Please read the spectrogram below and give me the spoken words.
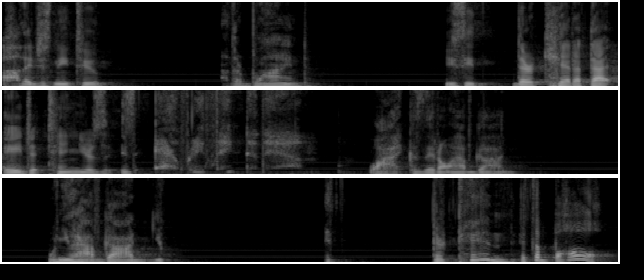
Oh, they just need to. Oh, they're blind. You see, their kid at that age, at 10 years, is everything to them. Why? Because they don't have God. When you have God, you, it, they're 10. It's a ball.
